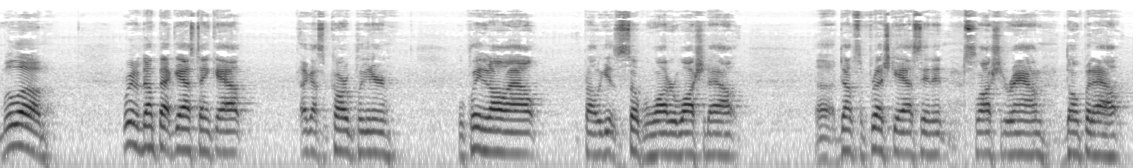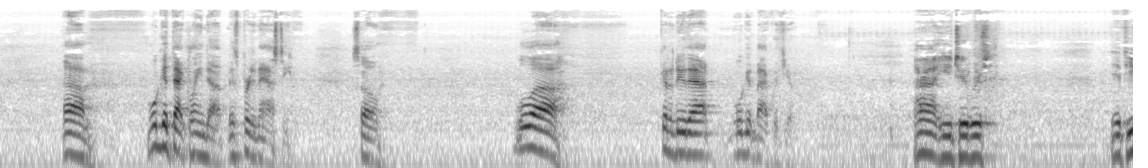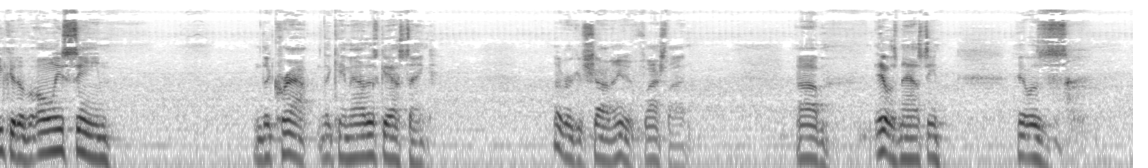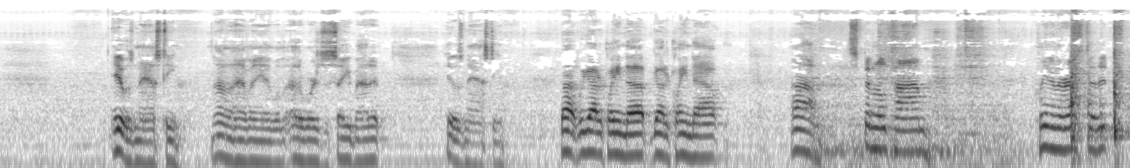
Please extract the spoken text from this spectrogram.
we'll uh, we're gonna dump that gas tank out. I got some carb cleaner. We'll clean it all out. Probably get some soap and water, wash it out. Uh, dump some fresh gas in it, slosh it around, dump it out. Um, we'll get that cleaned up. It's pretty nasty. So we'll uh, gonna do that. We'll get back with you. All right, YouTubers. If you could have only seen the crap that came out of this gas tank. Not a very good shot. I needed a flashlight. Um, it was nasty. It was, it was nasty. I don't have any other words to say about it. It was nasty. But we got her cleaned up, got her cleaned out. Um, spent a little time cleaning the rest of it.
